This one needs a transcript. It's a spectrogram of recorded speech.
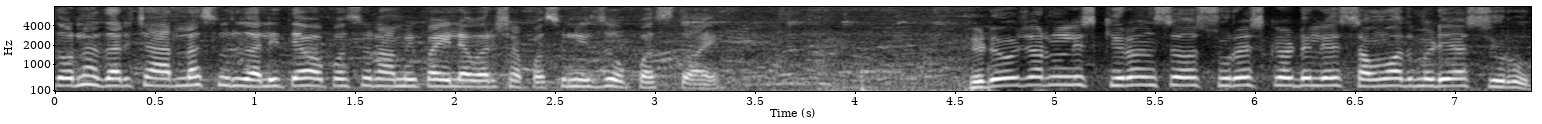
दोन हजार चारला सुरू झाली तेव्हापासून आम्ही पहिल्या वर्षापासून ही जोपासतो आहे. व्हिडिओ जर्नलिस्ट किरण सह सुरेश कर्डिले संवाद मीडिया शिरूर.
